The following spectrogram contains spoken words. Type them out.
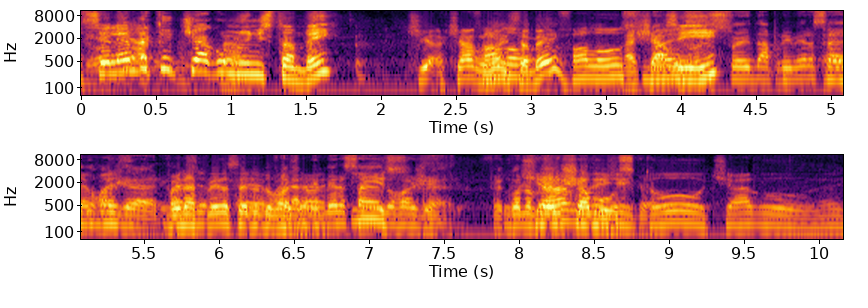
Você lembra que o Thiago Nunes também? Thiago falou, Nunes também? Falou, Mas Thiago Sim. Nunes foi na primeira saída É, do Rogério. Foi na primeira saída do é, Foi na Rogério. primeira saída do Isso. Rogério. Foi quando veio o Chamusca. rejeitou, o Thiago né,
